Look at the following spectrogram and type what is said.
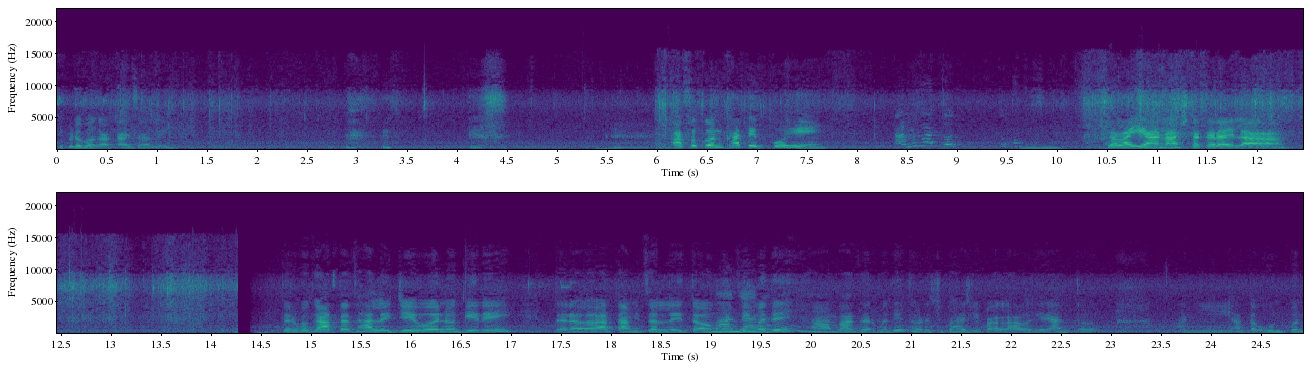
तिकडं बघा काय चाललंय. असं कोण खातेत पोहे. चला या नाश्ता करायला. तर बघा आता झालंय जेवण वगैरे. तर आता आम्ही चाललोय तर मंडीमध्ये. हा बाजारमध्ये थोडीशी भाजीपाला वगैरे आणतो आणि आता ऊन पण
